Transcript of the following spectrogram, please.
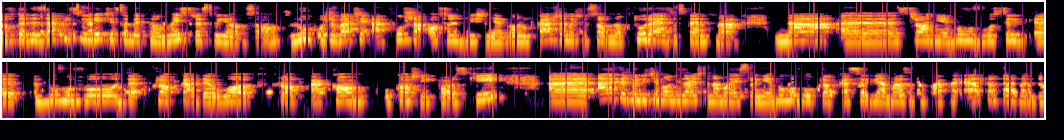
to wtedy zapisujecie sobie tę myśl stresującą lub używacie arkusza osąd bliźniego lub każda myśl osobno, która jest dostępna na e, stronie www.thework.com ukośnik polski, e, ale też będziecie mogli znaleźć to na mojej stronie www.sylwiamaza.pl, tam też będą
